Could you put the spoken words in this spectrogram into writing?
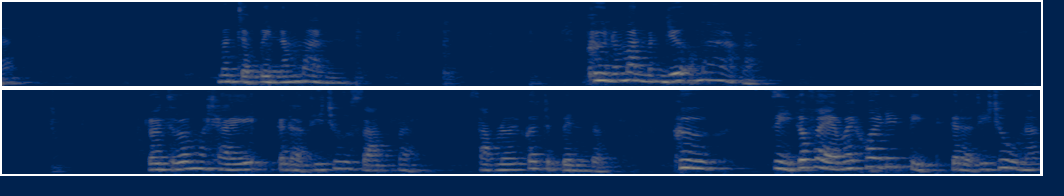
นะ มันจะเป็นน้ำมัน คือน้ำมันมันเยอะมากอะเราจะต้องมาใช้กระดาษทิชชู่ซับไปซับเลยก็จะเป็นแบบ คือสีกาแฟไม่ค่อยได้ติดกระดาษทิชชู่นะ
